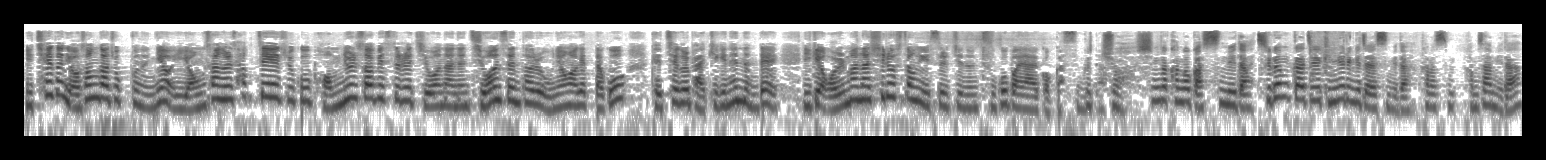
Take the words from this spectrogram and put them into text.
이 최근 여성가족부는요, 이 영상을 삭제해주고 법률 서비스를 지원하는 지원센터를 운영하겠다고 대책을 밝히긴 했는데 이게 얼마나 실효성이 있을지는 두고 봐야 할 것 같습니다. 그렇죠. 심각한 것 같습니다. 지금까지 김유린 기자였습니다. 감사- 감사합니다.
